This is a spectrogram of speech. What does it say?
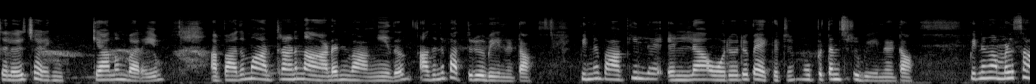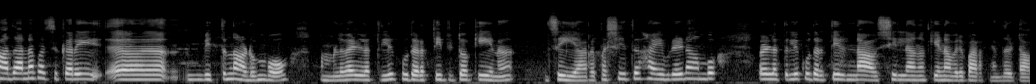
ചിലർ ചൊരക്ക എന്നും പറയും. അപ്പോൾ അത് മാത്രമാണ് നാടൻ വാങ്ങിയത്. അതിന് പത്ത് രൂപയാണ് കേട്ടോ പിന്നെ ബാക്കിയുള്ള എല്ലാ ഓരോരോ പാക്കറ്റും മുപ്പത്തഞ്ച് രൂപയാണ് കേട്ടോ പിന്നെ നമ്മൾ സാധാരണ പച്ചക്കറി വിത്ത് നടുമ്പോൾ നമ്മൾ വെള്ളത്തിൽ കുതിർത്തിയിട്ടിട്ടൊക്കെയാണ് ചെയ്യാറ്. പക്ഷേ ഇത് ഹൈബ്രിഡ് ആകുമ്പോൾ വെള്ളത്തിൽ കുതിർത്തിയിടേണ്ട ആവശ്യമില്ല എന്നൊക്കെയാണ് അവർ പറഞ്ഞത് കേട്ടോ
